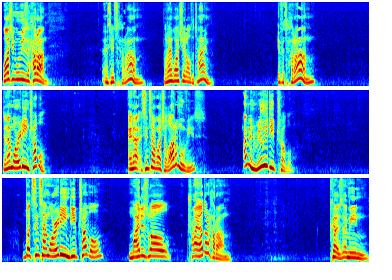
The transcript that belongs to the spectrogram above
Watching movies is haram. I say, it's haram, but I watch it all the time. If it's haram, then I'm already in trouble. And I, since I watch a lot of movies, I'm in really deep trouble. But since I'm already in deep trouble, might as well try other haram. Because, I mean,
